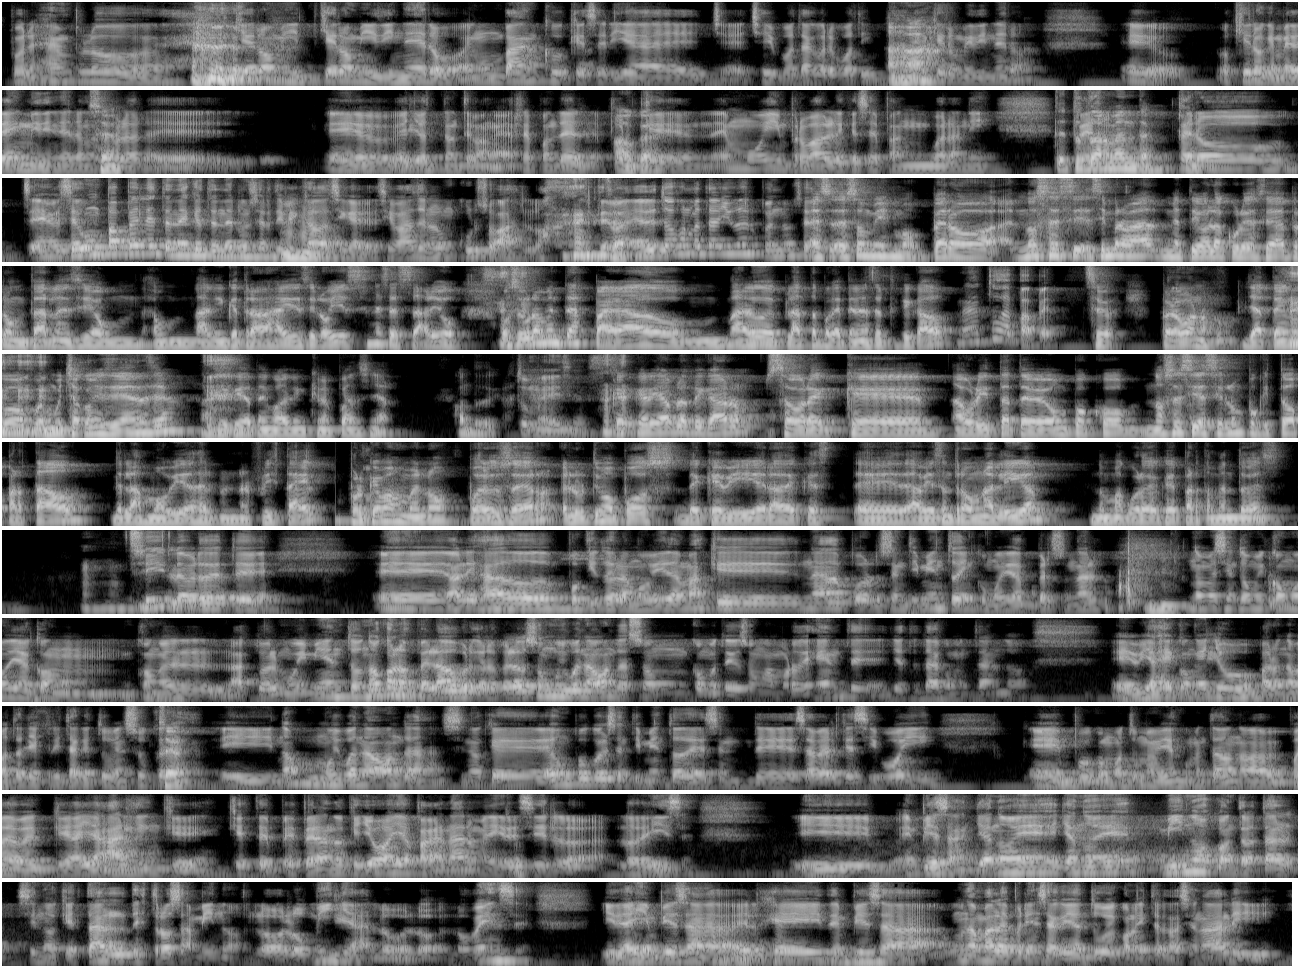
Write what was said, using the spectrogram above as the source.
por ejemplo, quiero, mi, quiero mi dinero en un banco que sería Cheipota Coreboti, quiero mi dinero, eh, o quiero que me den mi dinero, en una palabra, eh, eh, ellos no te van a responder porque es muy improbable que sepan guaraní. Totalmente. Pero, eh, según papeles tenés que tener un certificado, así que si vas a hacer algún curso, hazlo. de todas formas te va a ayudar, pues no sé. eso mismo, pero no sé si siempre me ha metido la curiosidad de preguntarle a, un, a, un, alguien que trabaja y decir, oye, ¿es necesario? O seguramente has pagado algo de plata para que tengas certificado. Eh, todo de papel. Sí, pero bueno, ya tengo pues mucha coincidencia, así que ya tengo a alguien que me pueda enseñar cuando digas. Tú me dices. quería platicar sobre que ahorita te veo un poco, no sé si decirlo un poquito apartado de las movidas del, freestyle. ¿Por qué más o menos puede ser? El último post de que vi era de que eh, habías entrado a una liga, no me acuerdo de qué departamento es. Sí, la verdad, te eh, alejado un poquito de la movida, más que nada por sentimiento de incomodidad personal. No me siento muy cómodo ya con, con, el actual movimiento, no con los pelados, porque los pelados son muy buena onda, son, como te digo, son un amor de gente, ya te estaba comentando. Eh, viajé con ellos para una batalla escrita que tuve en Sucre y no, muy buena onda, sino que es un poco el sentimiento de, de saber que si voy eh, pues como tú me habías comentado, no puede haber que haya alguien que, que esté esperando que yo vaya para ganarme y decir lo, lo, de hice. Y empiezan, ya no es, ya no es Mino contra tal, sino que tal destroza a Mino, lo, lo humilla, lo, lo, vence. Y de ahí empieza el hate, empieza una mala experiencia que ya tuve con la internacional y,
